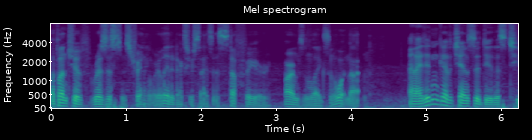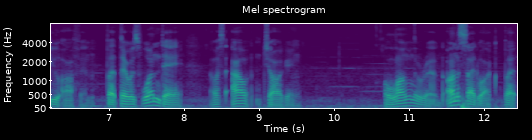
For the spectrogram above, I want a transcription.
a bunch of resistance training related exercises, stuff for your arms and legs and whatnot. And I didn't get a chance to do this too often, but there was one day I was out jogging along the road, on a sidewalk, but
